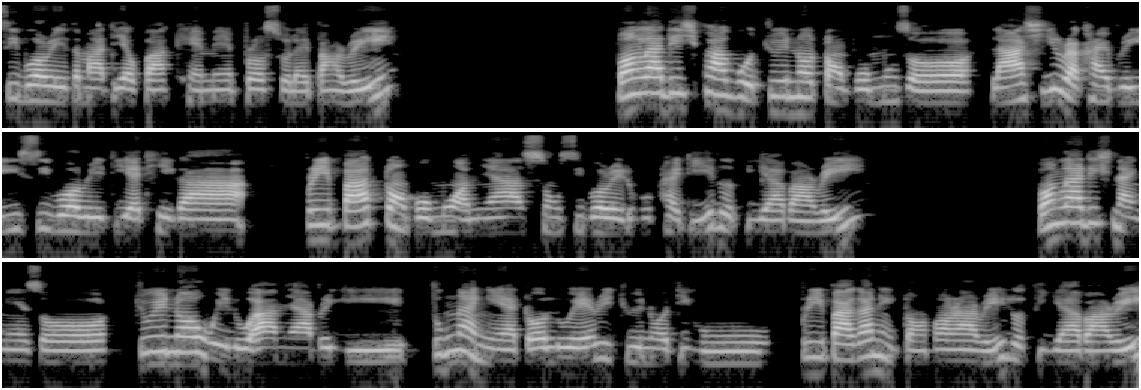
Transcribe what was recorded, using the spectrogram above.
စီဘော်ရီသမားတယောက်ကခဲမဲပရော့ဆိုလိုက်ပါရီဘင်္ဂလားဒေ့ရှ်ဖာကိုကျွေးနော့တောင်ပိုမှုစောလာရှိရခိုင်ပရီစီဘော်ရီတီအထေကပရီပါတောင်ပိုမှုအများဆုံးစီဘော်ရီတခုဖိုက်တီလို့သိရပါရီ ဘင်္ဂလားဒေ့ရှ်နိုင်ငံစောကျွေးနော့ဝေလိုအားများပရီသူ့နိုင်ငံရတော်လွယ်ရီကျွေးနော့တီကိုပရီပါကနေတောင်တော်ရရီလို့သိရပါရီ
